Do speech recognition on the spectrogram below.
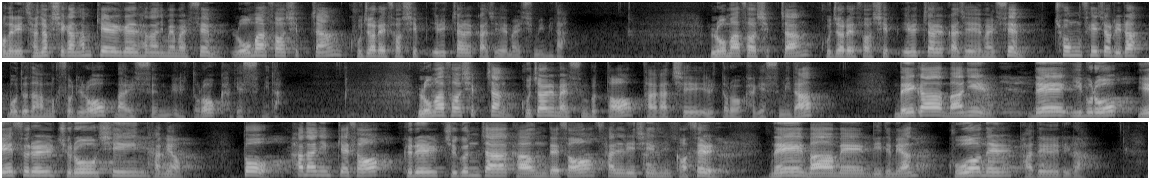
오늘 이 저녁 시간 함께 읽을 하나님의 말씀 로마서 10장 9절에서 11절까지의 말씀입니다. 로마서 10장 9절에서 11절까지의 말씀 총 3절이라 모두 다 한 목소리로 말씀 읽도록 하겠습니다. 로마서 10장 9절 말씀부터 다 같이 읽도록 하겠습니다. 내가 만일 내 입으로 예수를 주로 시인하며 또 하나님께서 그를 죽은 자 가운데서 살리신 것을 내 마음에 믿으면 구원을 받으리라.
